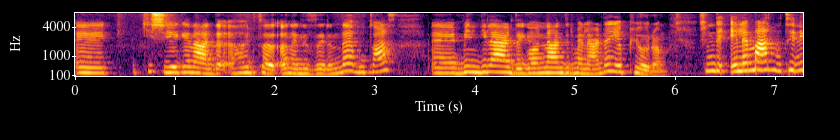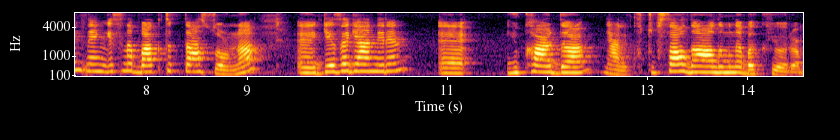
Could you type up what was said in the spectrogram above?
E, kişiye genelde harita analizlerinde bu tarz e, bilgilerde, yönlendirmelerde yapıyorum. Şimdi element nitelik dengesine baktıktan sonra e, gezegenlerin e, yukarıda yani kutupsal dağılımına bakıyorum.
